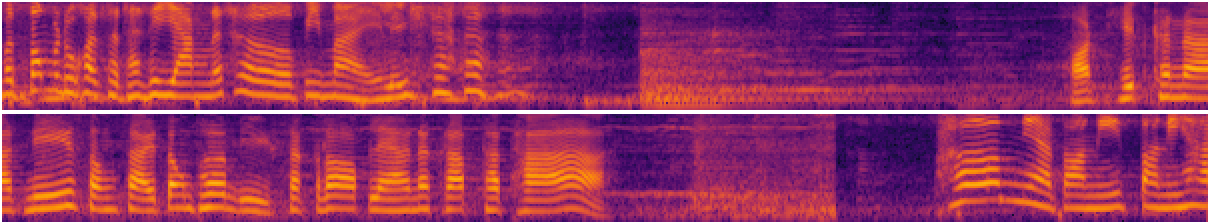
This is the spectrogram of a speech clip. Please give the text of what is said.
มันต้องมาดูคอนเสิร์ตทัทยังนะเธอปีใหม่อะไรอย่างเลยฮอตฮิตขนาดนี้สงสัยต้องเพิ่มอีกสักรอบแล้วนะครับทาทา เพิ่มเนี่ยตอนนี้ตอนนี้ทา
